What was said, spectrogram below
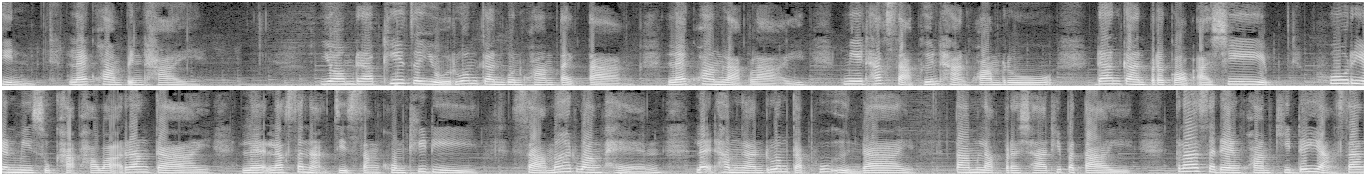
ถิ่น และความเป็นไทย ยอมรับที่จะอยู่ร่วมกันบนความแตกต่าง และความหลากหลาย มีทักษะพื้นฐานความรู้ ด้านการประกอบอาชีพ ผู้เรียนมีสุขภาวะร่างกาย และลักษณะจิตสังคมที่ดี สามารถวางแผน และทำงานร่วมกับผู้อื่นได้ ตามหลักประชาธิปไตย กล้าแสดงความคิดได้อย่างสร้าง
